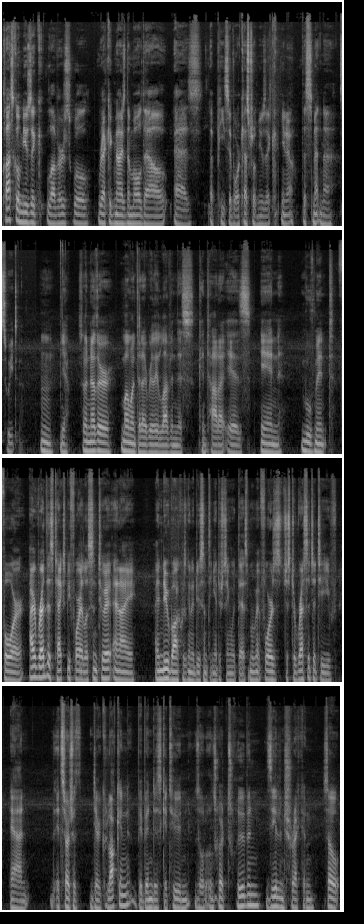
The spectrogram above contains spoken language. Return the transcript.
Classical music lovers will recognize the Moldau as a piece of orchestral music, you know, the Smetana suite. Mm, yeah. So another moment that I really love in this cantata is in movement four. I read this text before I listened to it, and I I knew Bach was going to do something interesting with this. Movement four is just a recitative, and it starts with Der Glocken bebendes Getön soll unsere trüben Seelen schrecken. So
